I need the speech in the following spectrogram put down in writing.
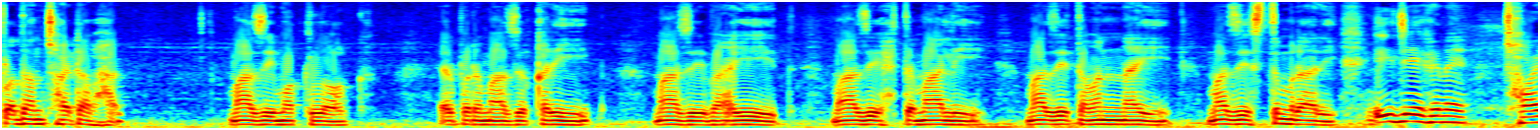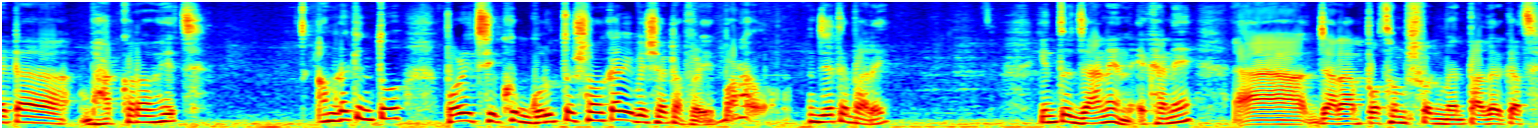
প্রধান ছয়টা ভাগ। মাঝি মতলক এরপরে মাঝে করিব মাঝে বাঈদ মাঝি এহতেমালি মাঝে তামান্নাই মাঝে ইস্তেমরারি। এই যে এখানে ছয়টা ভাগ করা হয়েছে আমরা কিন্তু পড়েছি খুব গুরুত্ব সহকারে এই বিষয়টা পড়ি পড়া যেতে পারে। কিন্তু জানেন এখানে যারা প্রথম শুনবেন তাদের কাছে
